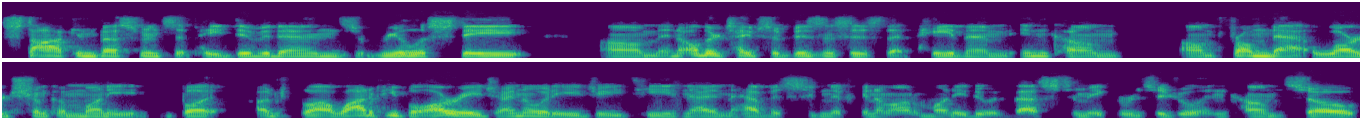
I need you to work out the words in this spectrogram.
stock investments that pay dividends, real estate, um, and other types of businesses that pay them income um, from that large chunk of money. But a lot of people our age, I know at age 18, I didn't have a significant amount of money to invest to make a residual income. So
